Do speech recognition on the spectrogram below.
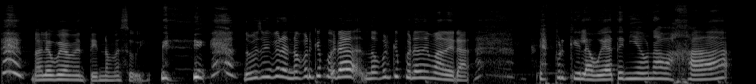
no les voy a mentir, no me subí. no me subí, pero no porque fuera, no porque fuera de madera. Es porque la wea tenía una bajada.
